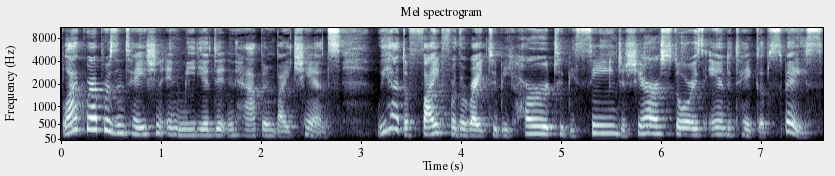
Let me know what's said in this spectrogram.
Black representation in media didn't happen by chance. We had to fight for the right to be heard, to be seen, to share our stories, and to take up space.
